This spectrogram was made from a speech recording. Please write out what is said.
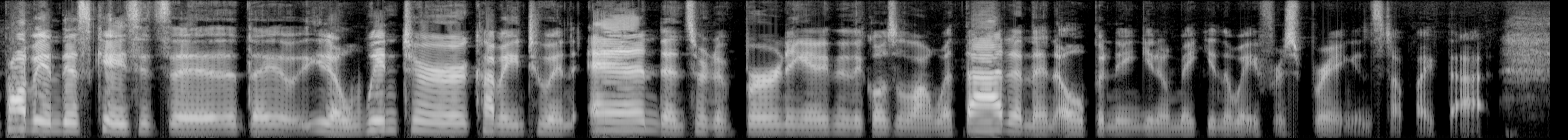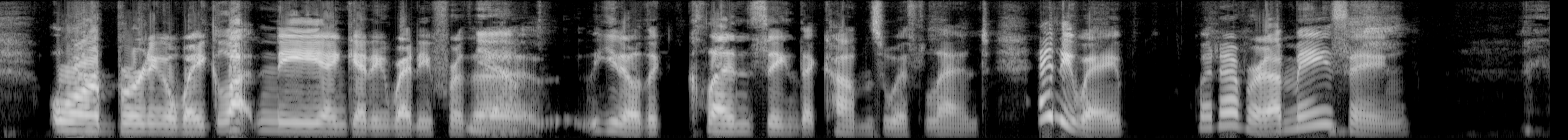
probably in this case it's a the you know winter coming to an end and sort of burning anything that goes along with that and then opening you know making the way for spring and stuff like that or burning away gluttony and getting ready for the Yeah. you know the cleansing that comes with lent anyway whatever amazing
